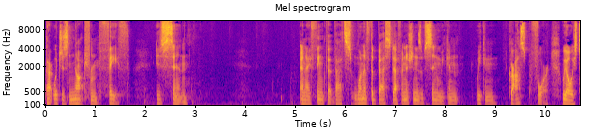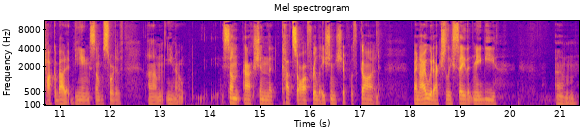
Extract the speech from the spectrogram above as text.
that which is not from faith is sin and I think that that's one of the best definitions of sin we can we can grasp for. We always talk about it being some sort of, um, you know, some action that cuts off relationship with God, and I would actually say that maybe um,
